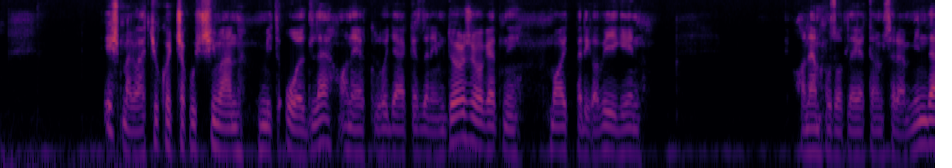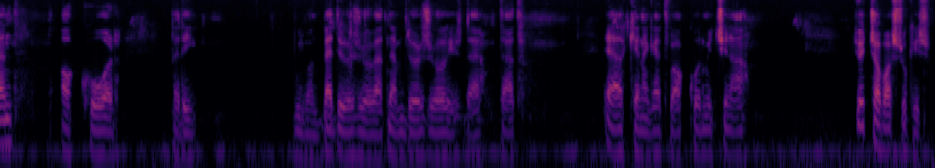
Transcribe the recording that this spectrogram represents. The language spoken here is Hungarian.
és meglátjuk, hogy csak úgy simán mit old le, anélkül, hogy elkezdeném dörzsölgetni, majd pedig a végén, ha nem hozott le értelemszerűen mindent, akkor pedig úgymond bedörzsölve, nem dörzsölés, de tehát elkenegetve akkor mit csinál. Úgyhogy csavassuk is.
